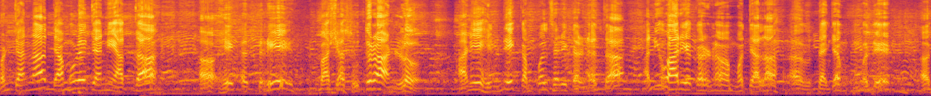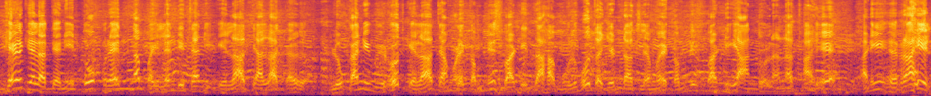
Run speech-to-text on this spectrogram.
पण त्यांना त्यामुळे त्यांनी आत्ता हे तरी भाषा सूत्र आणलं आणि हिंदी कंपल्सरी करण्याचा अनिवार्य करणं मग त्याला त्याच्यामध्ये खेळ केला त्यांनी. तो प्रयत्न पहिल्यांदा त्यांनी केला. त्याला लोकांनी विरोध केला. त्यामुळे कम्युनिस्ट पार्टीचा हा मूलभूत अजेंडा असल्यामुळे कम्युनिस्ट पार्टी या आंदोलनात आहे आणि राहील.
